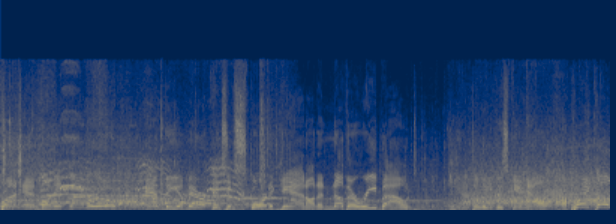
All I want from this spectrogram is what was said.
front, and Monique Lamoureux. And the Americans have scored again on another rebound. They had to leave this game. Now, a break all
